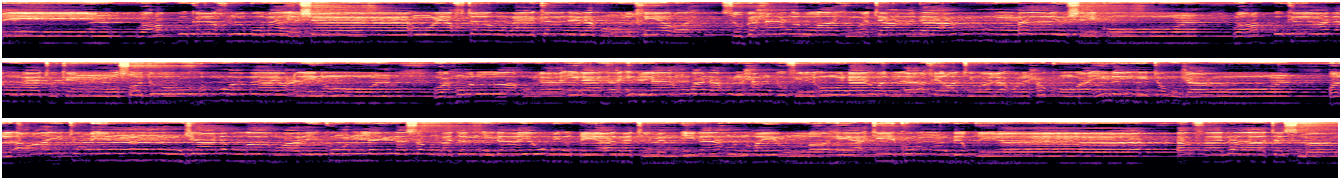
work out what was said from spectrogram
المفلحين وربك يخلق ما يشاء ويختار ما كان لهم الخيرة. سبحان الله وتعالى عما يشركون. وربك يعلم ما تكن صدورهم وما يعلنون. وهو الله لا إله إلا هو له الحمد في الأولى والآخرة إلى يوم القيامة من إله غير الله يأتيكم بضياء أفلا تسمعون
